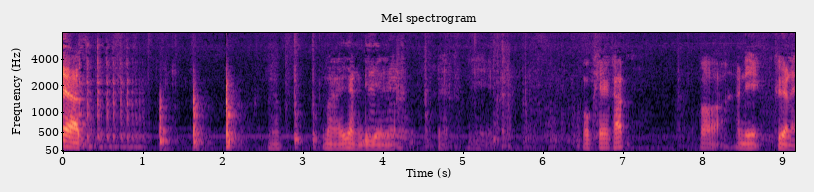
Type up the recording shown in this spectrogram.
จะนะครับไม้อย่างดีเนี่ยนี่โอเคครับ ก็อันนี้คืออะไร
